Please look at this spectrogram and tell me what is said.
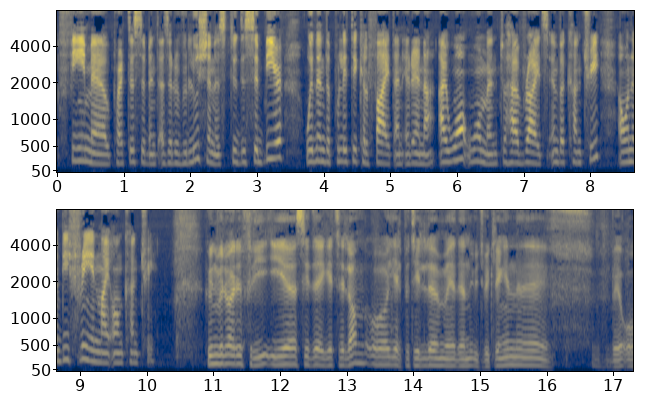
female participant as a revolutionist to disappear within the political fight and arena. I want women to have rights in the country. I want to be free in my own country. Hun vil være fri i eh, sitt eget land og hjelpe til eh, med den utviklingen eh, ved å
